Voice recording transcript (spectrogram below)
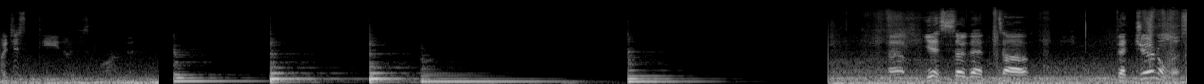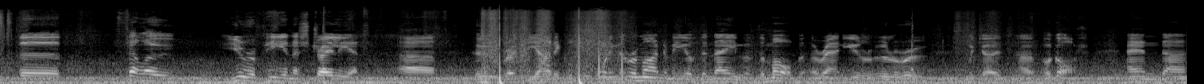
I just did, I just climbed it. Um, yes, so that uh, that journalist, the fellow European Australian uh, who wrote the article this morning that reminded me of the name of the mob around Uluru, which I uh, forgot. and uh,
